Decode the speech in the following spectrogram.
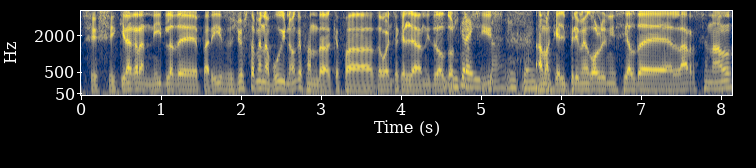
Sí, sí, quina gran nit la de París. Justament avui, no?, que, fan de, que fa 10 anys aquella nit del Sí, 2006, increïble, increïble. amb aquell primer gol inicial de l'Arsenal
